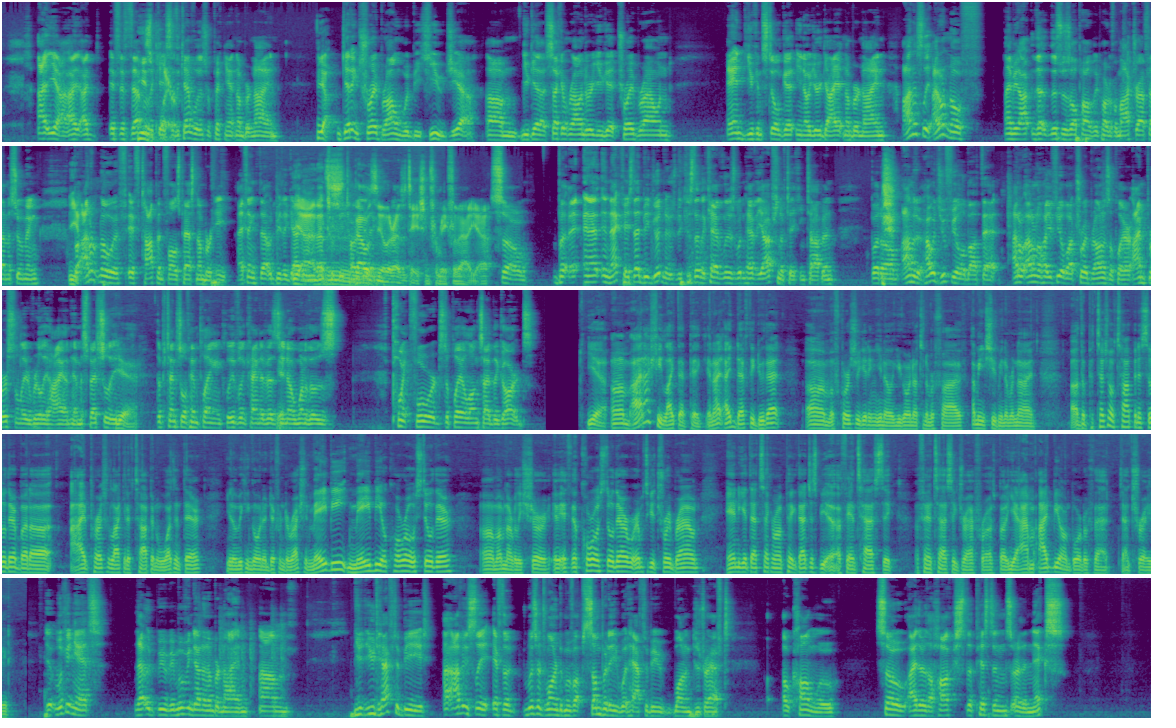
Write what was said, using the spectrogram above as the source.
I yeah, I, I if if that He's was the case, if the Cavaliers were picking at number nine. Yeah, getting Troy Brown would be huge. Yeah, um, you get a second rounder, you get Troy Brown and you can still get you know your guy at number nine. Honestly, I don't know if I mean I, th- this was all probably part of a mock draft. I'm assuming. Yeah. But I don't know if if Toppin falls past number eight. I think that would be the guy. Yeah, that that's that was the other hesitation for me for that. Yeah. So, but and in that case, that'd be good news because then the Cavaliers wouldn't have the option of taking Toppin. But um, Amadou, how would you feel about that? I don't I don't know how you feel about Troy Brown as a player. I'm personally really high on him, especially yeah. the potential of him playing in Cleveland, kind of as yeah. you know one of those point forwards to play alongside the guards. Yeah, um, I'd actually like that pick, and I, I'd definitely do that. Um, of course, you're getting, you know, you're going out to number five. I mean, excuse me, number nine. Uh, the potential of Toppin is still there, but uh, I'd personally like it if Toppin wasn't there. You know, we can go in a different direction. Maybe, maybe Okoro is still there. Um, I'm not really sure. If, if Okoro is still there, we're able to get Troy Brown and to get that second round pick. That'd just be a, a fantastic, a fantastic draft for us. But yeah, I'm, I'd be on board with that that trade. Looking at that would be, be moving down to number nine. Um, you'd, you'd have to be obviously if the Wizards wanted to move up, somebody would have to be wanting to draft Okongwu. So either the Hawks, the Pistons, or the Knicks.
